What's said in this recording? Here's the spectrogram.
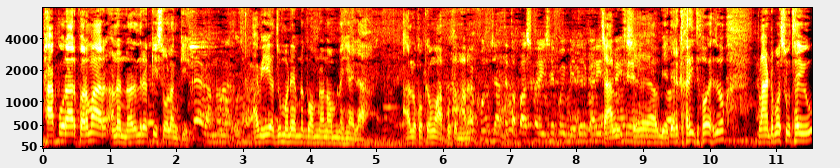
ઠાકોર આર પરમાર અને નરેન્દ્ર કી સોલંકી. કયા ગામના લોકો છે? આ બી હજુ મને એમને ગામના નામ નહીં આવેલા આ લોકો કે હું આપું તમને. ખુદ જાતે તપાસ કરી છે કોઈ બેદરકારી ચાલુ છે? બેદરકારી તો જો. પ્લાન્ટમાં શું થયું?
